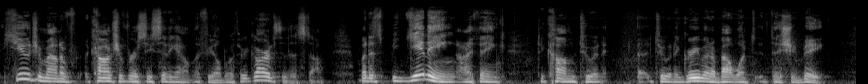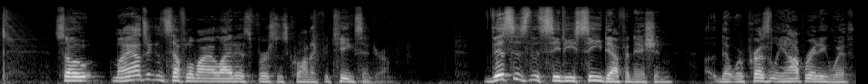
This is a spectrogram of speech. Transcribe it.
huge amount of controversy sitting out in the field with regards to this stuff. But it's beginning, I think, to come to an, uh, to an agreement about what this should be. So, myalgic encephalomyelitis versus chronic fatigue syndrome. This is the CDC definition uh, that we're presently operating with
